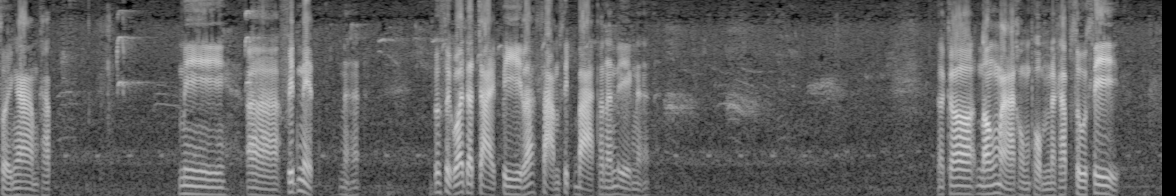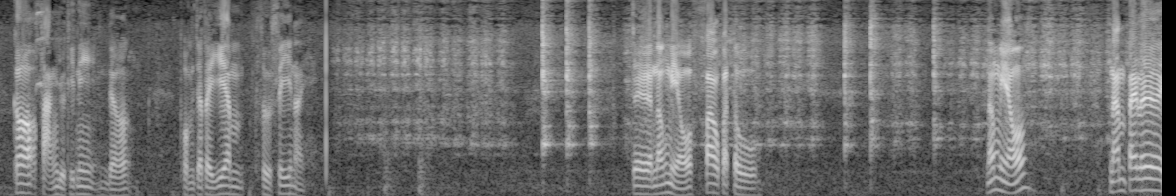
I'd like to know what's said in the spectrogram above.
สวยงามครับ มีฟิตเนสนะฮะ รู้สึกว่าจะจ่ายปีละสามสิบบาทเท่านั้นเองนะฮะ แล้วก็น้องหมาของผมนะครับ ซูซี่ ก็ฝังอยู่ที่นี่ เดี๋ยวผมจะไปเยี่ยมซูซี่หน่อย เจอน้องเหมียวเฝ้าประตู น้องเหมียวนำไปเลย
